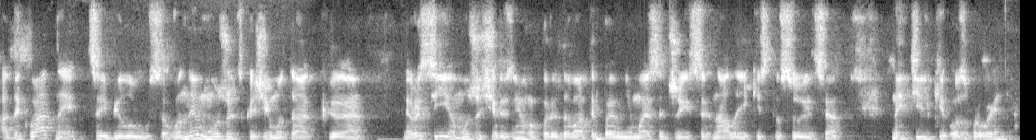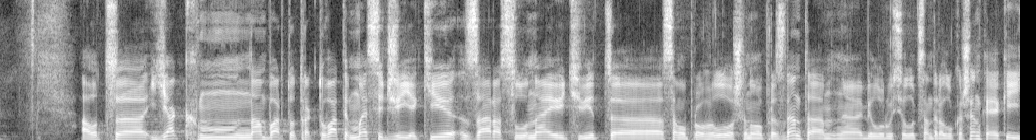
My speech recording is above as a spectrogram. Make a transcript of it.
адекватний, цей білоусов, вони можуть, скажімо так. Росія може через нього передавати певні меседжі і сигнали, які стосуються не тільки озброєння. А от е, як нам варто трактувати меседжі, які зараз лунають від е, самопроголошеного президента е, Білорусі Олександра Лукашенка, який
